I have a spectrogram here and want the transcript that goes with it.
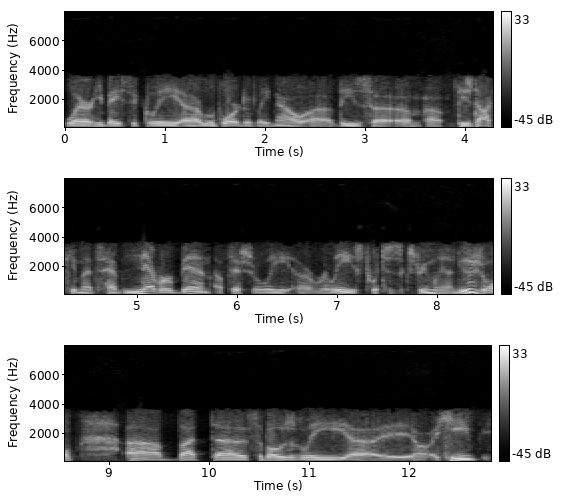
where he basically reportedly now these um, these documents have never been officially released, which is extremely unusual. But supposedly he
